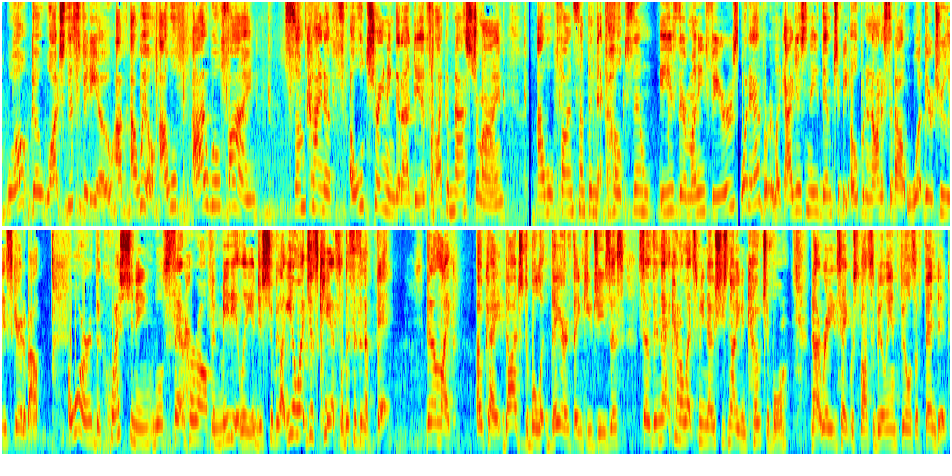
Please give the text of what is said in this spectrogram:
well, go watch this video. I, I will. I will. I will find some kind of old training that I did for like a mastermind I will find something that helps them ease their money fears, whatever. Like, I just need them to be open and honest about what they're truly scared about. Or the questioning will set her off immediately and just she'll be like, you know what, just cancel. This isn't a fit. Then I'm like, okay, dodged a bullet there. Thank you, Jesus. So then that kind of lets me know she's not even coachable, not ready to take responsibility and feels offended.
